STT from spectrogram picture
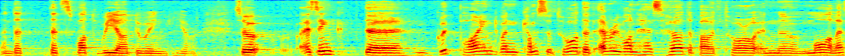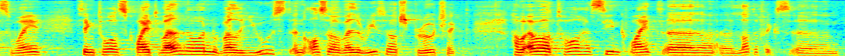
and that, that's what we are doing here. So I think the good point when it comes to Tor that everyone has heard about Tor in a more or less way. I think Tor is quite well known, well used, and also a well researched project. However, Tor has seen quite uh, a lot of uh,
